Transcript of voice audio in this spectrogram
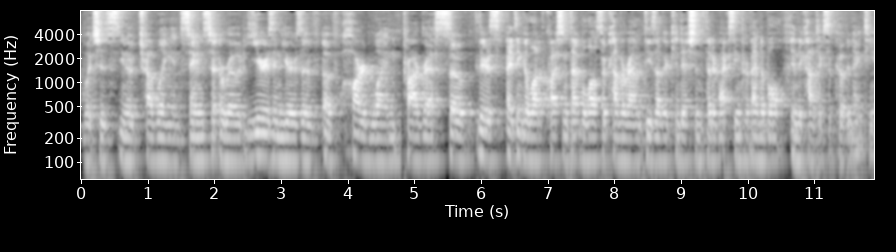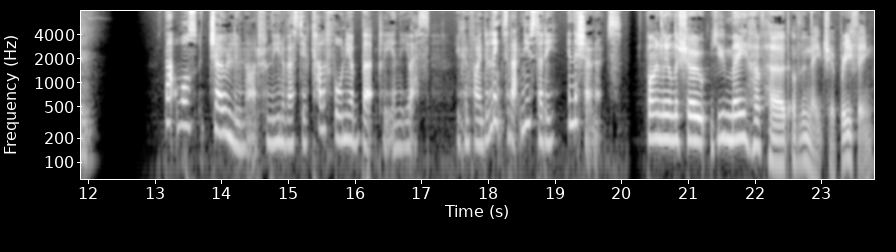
which is, you know, troubling and stands to erode years and years of, of hard won progress. So there's, I think, a lot of questions that will also come around these other conditions that are vaccine preventable in the context of COVID 19. That was Joe Lewnard from the University of California, Berkeley in the US. You can find a link to that new study in the show notes. Finally, on the show, you may have heard of the Nature Briefing,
